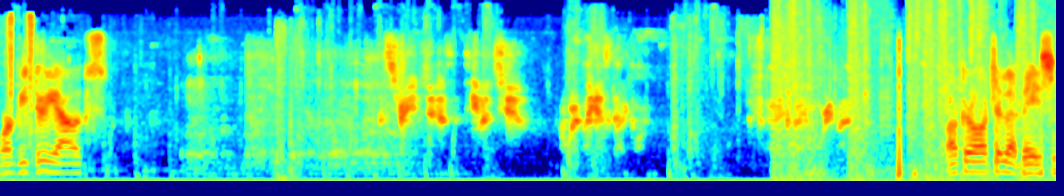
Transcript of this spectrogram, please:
1v3, Alex. Rocket launcher that base.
